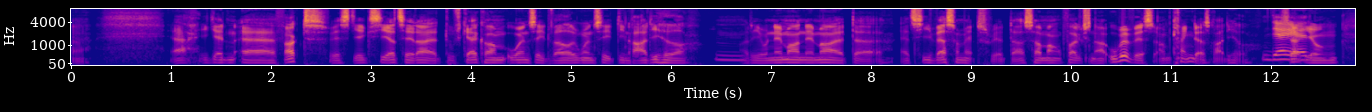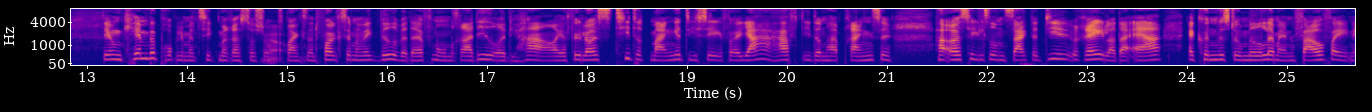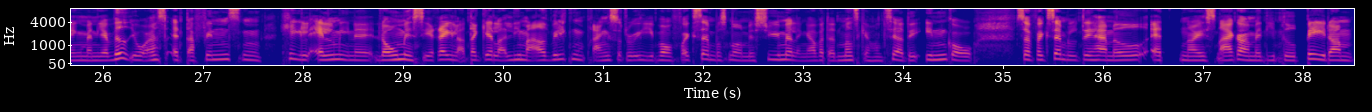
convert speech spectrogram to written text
ja, igen, er fucked, hvis de ikke siger til dig, at du skal komme uanset hvad, uanset dine rettigheder. Mm. Og det er jo nemmere og nemmere at, uh, at sige hvad som helst, fordi der er så mange folk, som er ubevidste omkring deres rettigheder. Ja, Selv ja, unge. Det er jo en kæmpe problematik med restaurationsbranchen, at folk simpelthen ikke ved, hvad det er for nogle rettigheder, de har. Og jeg føler også tit, at mange af de chefer, jeg har haft i den her branche, har også hele tiden sagt, at de regler, der er, er kun hvis du er medlem af en fagforening. Men jeg ved jo også, at der findes sådan helt almene lovmæssige regler, der gælder lige meget, hvilken branche du er i, hvor for eksempel sådan noget med sygemeldinger, hvordan man skal håndtere det, indgår. Så for eksempel det her med, at når I snakker om, at I er blevet bedt om,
